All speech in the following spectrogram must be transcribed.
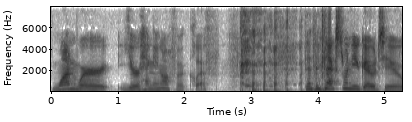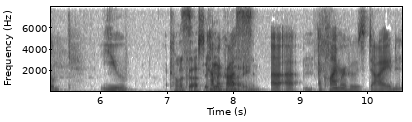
one where you're hanging off a cliff. then the next one you go to, you come across a come across a, a, a, climber who's died.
